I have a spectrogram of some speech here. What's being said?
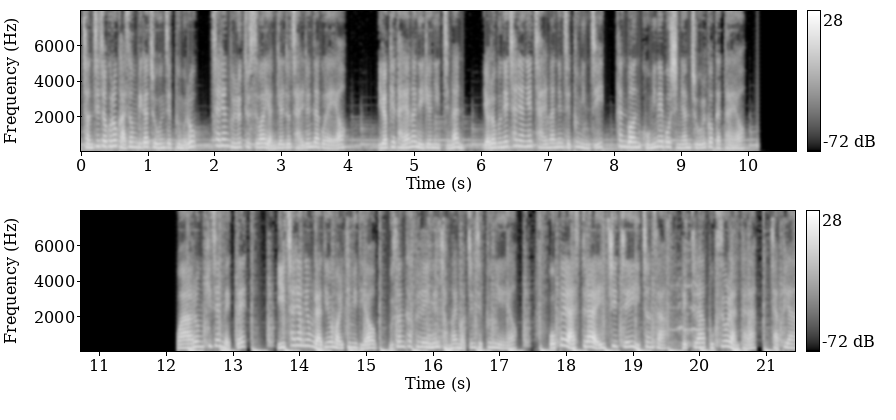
전체적으로 가성비가 좋은 제품으로 차량 블루투스와 연결도 잘 된다고 해요. 이렇게 다양한 의견이 있지만 여러분의 차량에 잘 맞는 제품인지 한번 고민해보시면 좋을 것 같아요. 와롬 키젠 맥백 이 차량용 라디오 멀티미디어 무선 카플레이는 정말 멋진 제품이에요. 오펠 아스트라 HJ2004, 벡트라, 복스올 안타라, 자피라,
